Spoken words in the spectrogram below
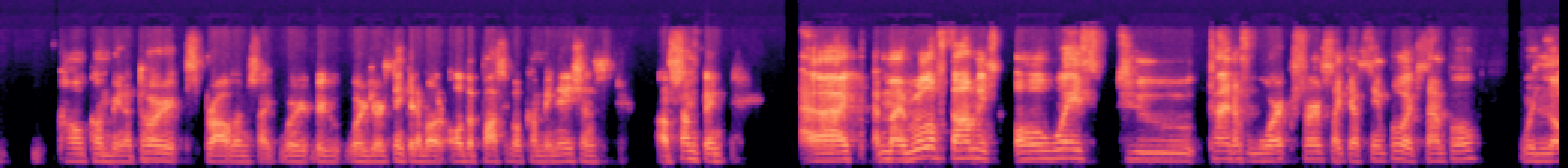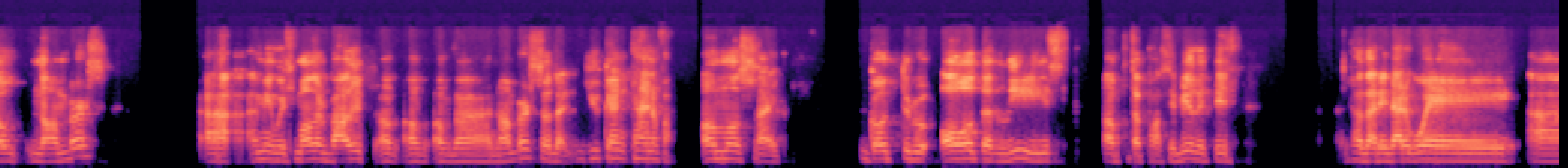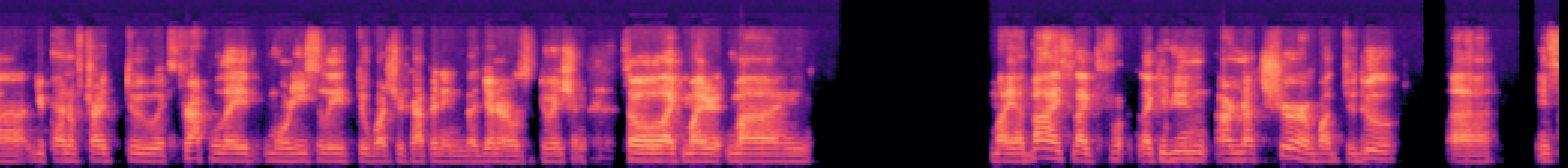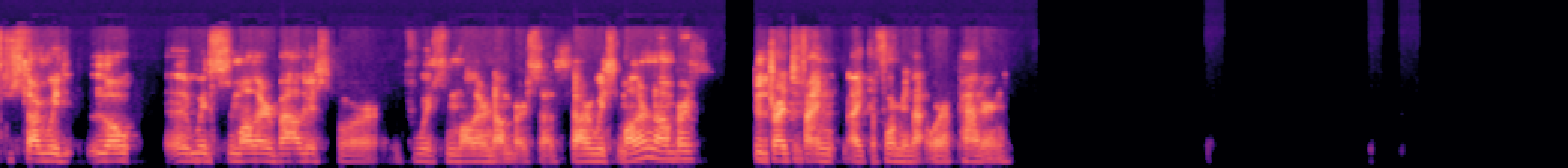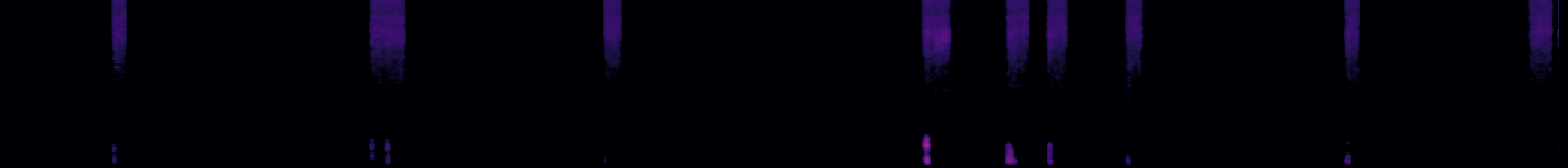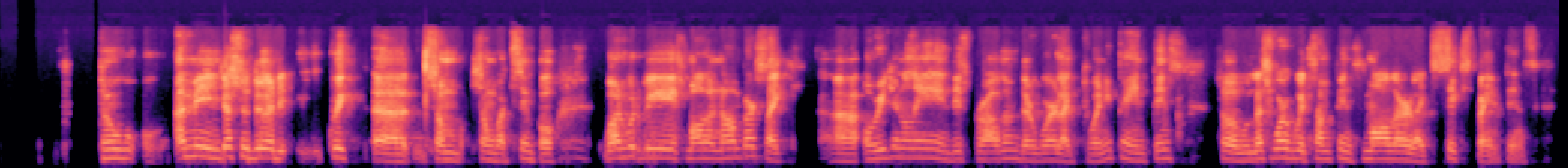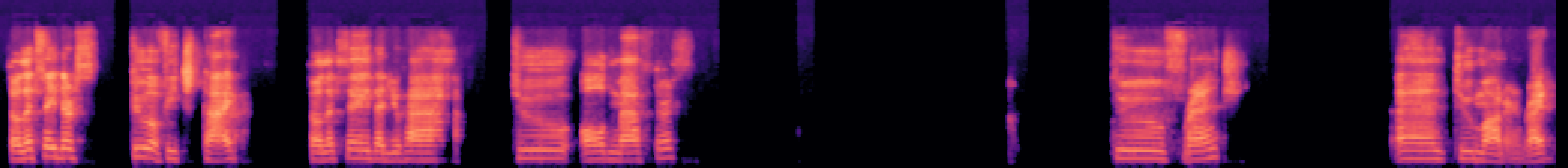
called combinatorics problems, like where, where you're thinking about all the possible combinations of something, my rule of thumb is always to kind of work first like a simple example with low numbers uh, I mean, with smaller values of, of, of the numbers so that you can kind of almost like go through all the list of the possibilities so that in that way uh, you kind of try to extrapolate more easily to what should happen in the general situation. So like my my my advice like for, like if you are not sure what to do uh, is to start with low uh, with smaller values for with smaller numbers. So start with smaller numbers to try to find like a formula or a pattern. So, I mean, just to do it quick, uh, some somewhat simple, what would be smaller numbers? Like uh, originally in this problem, there were like 20 paintings. So let's work with something smaller, like six paintings. So let's say there's two of each type. So let's say that you have two old masters, two French, and two modern, right?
